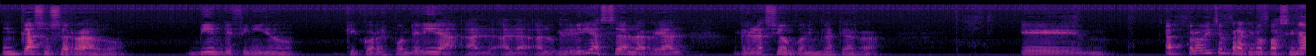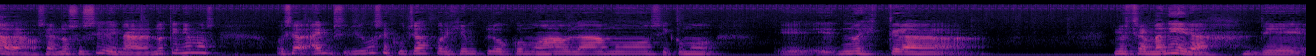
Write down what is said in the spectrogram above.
un caso cerrado, bien definido, que correspondería a, lo que debería ser la real relación con Inglaterra, eh, aprovechen para que no pase nada, o sea, no sucede nada, no tenemos, o sea, si vos escuchás, por ejemplo, cómo hablamos y cómo eh, nuestra, nuestra manera de,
